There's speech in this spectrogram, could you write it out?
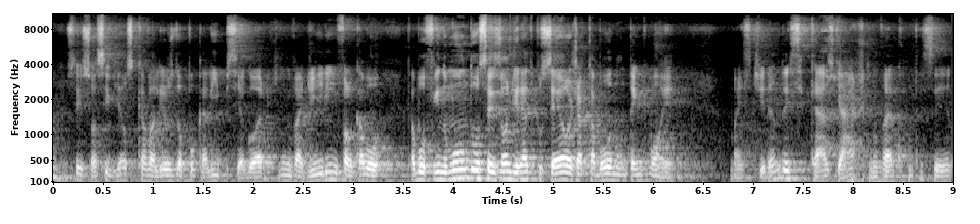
Não sei, só se vier os cavaleiros do Apocalipse agora que invadirem e falam: acabou, acabou o fim do mundo, vocês vão direto para o céu, já acabou, não tem que morrer. Mas tirando esse caso que acho que não vai acontecer,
